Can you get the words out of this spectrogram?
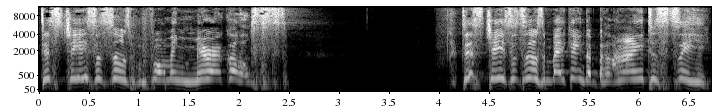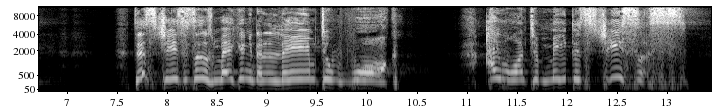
This Jesus who's performing miracles. This Jesus who's making the blind to see. This Jesus who's making the lame to walk. I want to meet this Jesus.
